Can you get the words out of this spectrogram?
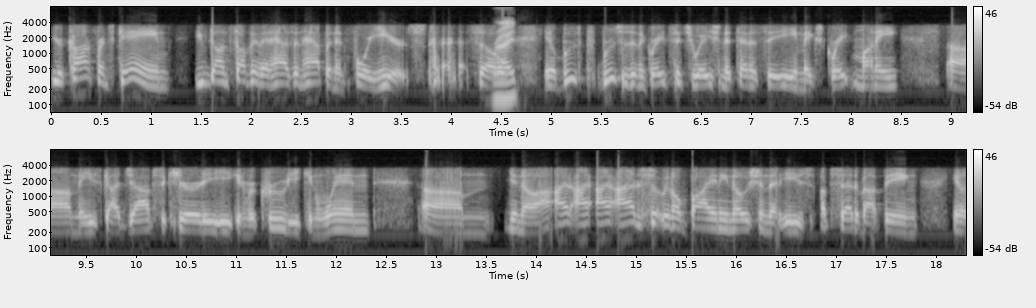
your conference game, you've done something that hasn't happened in four years. so, right. you know, Bruce Bruce is in a great situation at Tennessee. He makes great money. Um, he's got job security. He can recruit. He can win. Um, you know, I, I, I certainly don't buy any notion that he's upset about being, you know,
